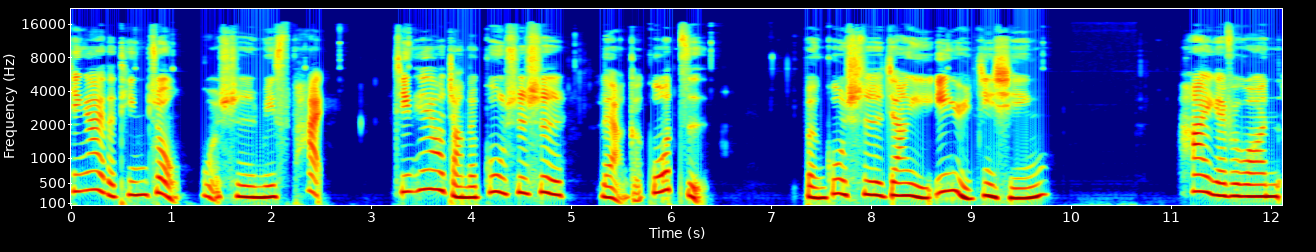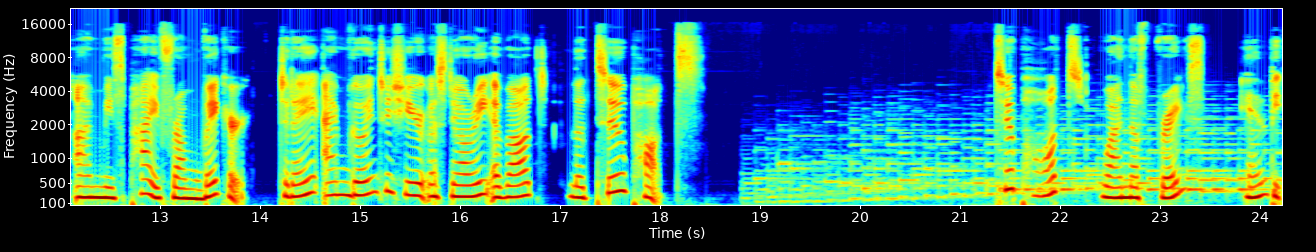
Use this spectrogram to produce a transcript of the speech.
亲爱的听众，我是 Miss 派。今天要讲的故事是《两个锅子》。本故事将以英语进行。Hi everyone, I'm Miss Pie from Waker. Today I'm going to share a story about the two pots. Two pots, one of brass and the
